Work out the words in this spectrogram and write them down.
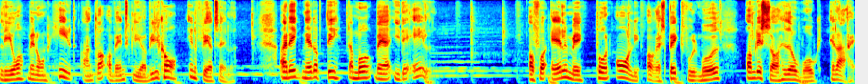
lever med nogle helt andre og vanskeligere vilkår end flertallet. Og er det ikke netop det, der må være idealet? Og få alle med på en ordentlig og respektfuld måde, om det så hedder woke eller ej.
